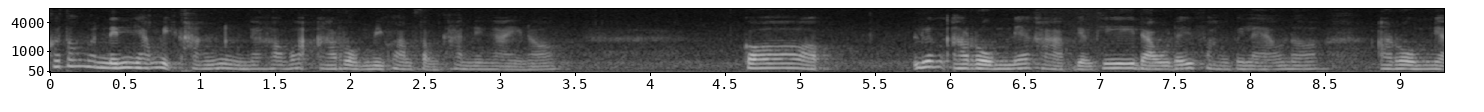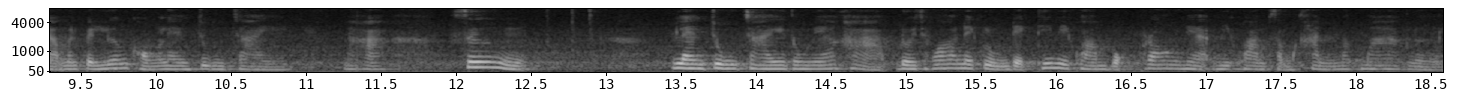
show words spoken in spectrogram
ก็ต้องมาเน้นย้ำอีกครั้งหนึ่งนะคะว่าอารมณ์มีความสำคัญยังไงเนาะก็เรื่องอารมณ์เนี่ยค่ะอย่างที่เราได้ฟังไปแล้วเนาะอารมณ์เนี่ยมันเป็นเรื่องของแรงจูงใจนะคะ ซึ่งแรงจูงใจตรงนี้ค่ะ โดยเฉพาะในกลุ่มเด็กที่มีความบกพร่องเนี่ยมีความสำคัญมาก ๆ เลย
